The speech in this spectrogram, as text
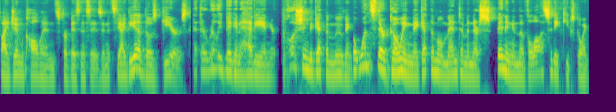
by Jim Collins for businesses. And it's the idea of those gears that they're really big and heavy and you're pushing to get them moving. But once they're going, they get the momentum and they're spinning and the velocity keeps going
